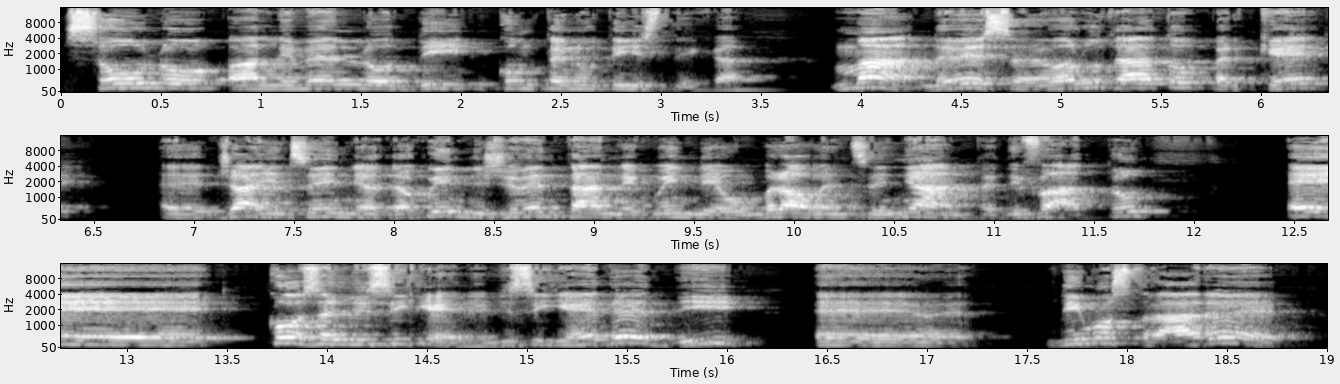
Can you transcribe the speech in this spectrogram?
solo a livello di contenutistica, ma deve essere valutato perché eh, già insegna da 15-20 anni, quindi è un bravo insegnante di fatto. E cosa gli si chiede? Gli si chiede di eh, dimostrare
